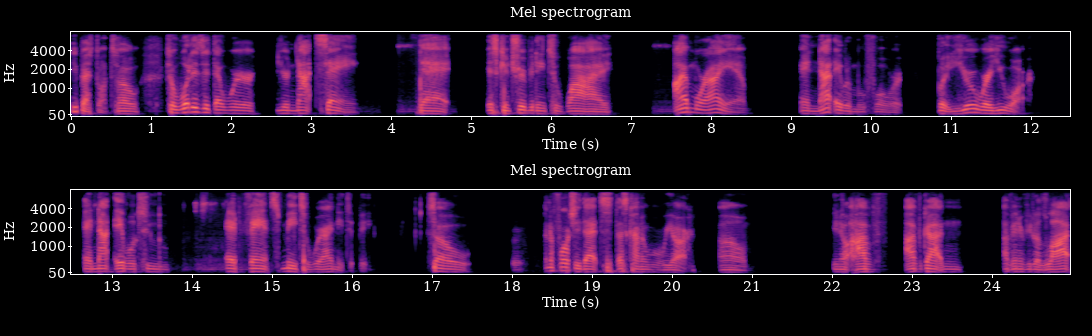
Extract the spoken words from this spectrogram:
he passed on. So so what is it that we're you're not saying that is contributing to why I'm where I am and not able to move forward, but you're where you are and not able to advance me to where I need to be. So, and unfortunately, that's that's kind of where we are. Um, you know, I've I've gotten I've interviewed a lot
